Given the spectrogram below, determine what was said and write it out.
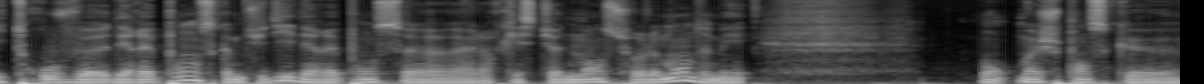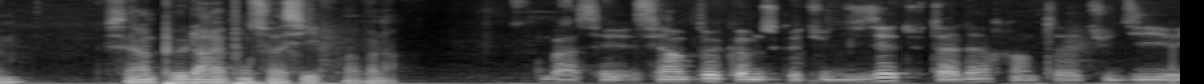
ils trouvent euh, des réponses, comme tu dis, des réponses euh, à leurs questionnements sur le monde. Mais bon, moi je pense que c'est un peu la réponse facile. Voilà. Bah, c'est un peu comme ce que tu disais tout à l'heure quand euh, tu dis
